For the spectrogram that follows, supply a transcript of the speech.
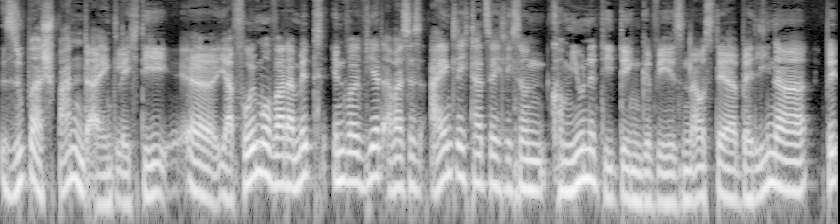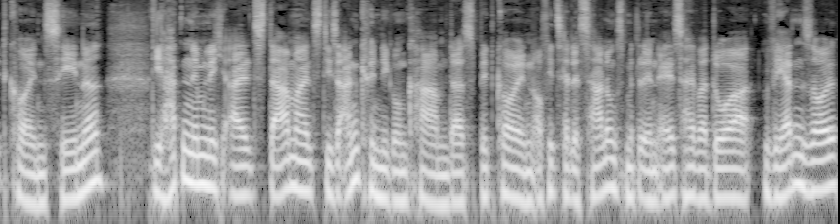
super spannend eigentlich. Die, äh, ja, Fulmo war da mit involviert, aber es ist eigentlich tatsächlich so ein Community-Ding gewesen aus der Berliner Bitcoin-Szene. Die hatten nämlich, als damals diese Ankündigung kam, dass Bitcoin offizielles Zahlungsmittel in El Salvador werden soll,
